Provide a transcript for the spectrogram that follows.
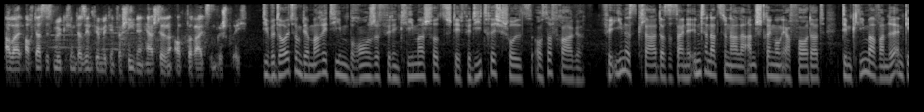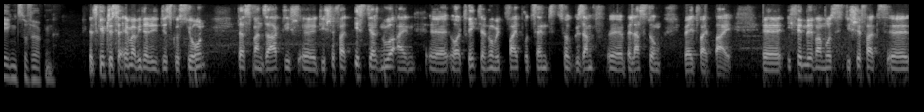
Aber auch das ist möglich und da sind wir mit den verschiedenen Herstellern auch bereits im Gespräch. Die Bedeutung der maritimen Branche für den Klimaschutz steht für Dietrich Schulz außer Frage. Für ihn ist klar, dass es eine internationale Anstrengung erfordert, dem Klimawandel entgegenzuwirken. Jetzt gibt es ja immer wieder die Diskussion, dass man sagt, die, äh, die Schifffahrt ist ja nur ein äh, oder trägt ja nur mit zwei Prozent zur Gesamtbelastung weltweit bei. Äh, ich finde, man muss die Schifffahrt äh,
